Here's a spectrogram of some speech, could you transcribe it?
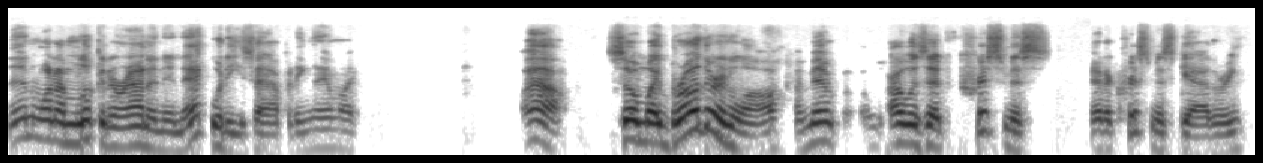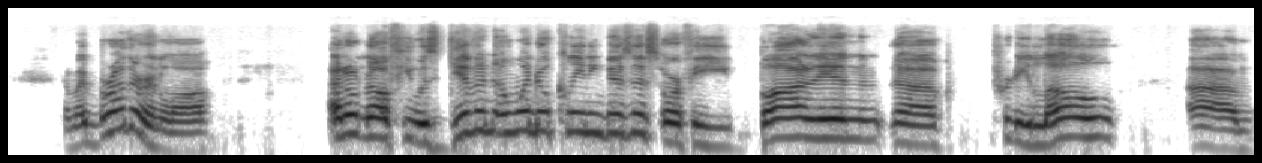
then when I'm looking around and inequities happening, I'm like, wow, so my brother-in-law, I remember I was at Christmas at a Christmas gathering, and my brother-in-law, I don't know if he was given a window cleaning business or if he bought in uh, pretty low, um,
